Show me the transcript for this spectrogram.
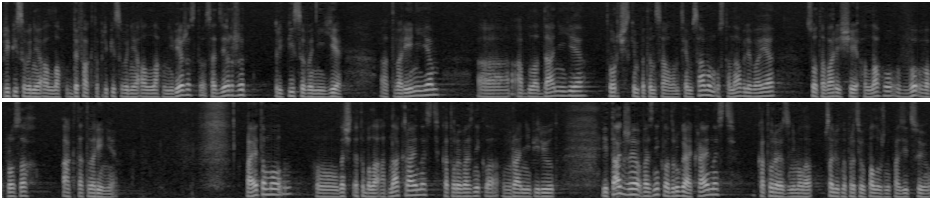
приписывание Аллаху, де-факто приписывание Аллаху невежества, содержит приписывание э, творениям обладание творческим потенциалом, тем самым устанавливая сотоварищей Аллаху в вопросах акта творения. Поэтому, значит, это была одна крайность, которая возникла в ранний период. И также возникла другая крайность, которая занимала абсолютно противоположную позицию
